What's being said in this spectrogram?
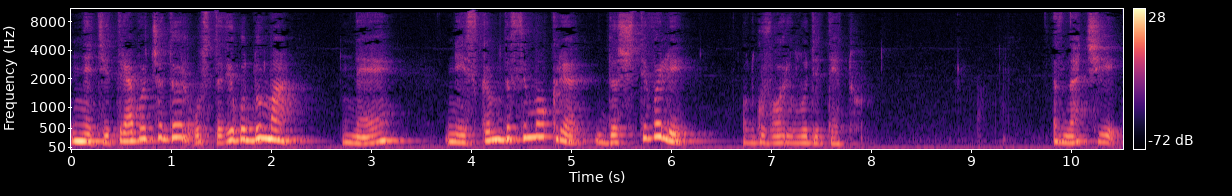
Не ти трябва чадър, остави го дома. Не, не искам да се мокря, дъжд ще вали, отговорило детето. Значи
